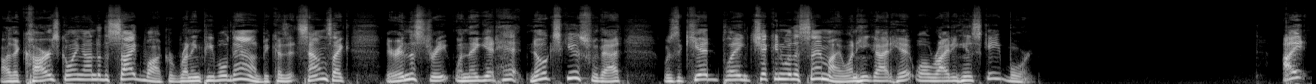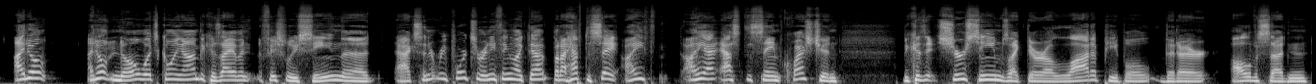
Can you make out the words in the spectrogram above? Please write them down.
Are the cars going onto the sidewalk or running people down? Because it sounds like they're in the street when they get hit. No excuse for that was the kid playing chicken with a semi when he got hit while riding his skateboard. I I don't I don't know what's going on because I haven't officially seen the accident reports or anything like that. But I have to say, I I asked the same question because it sure seems like there are a lot of people that are all of a sudden,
